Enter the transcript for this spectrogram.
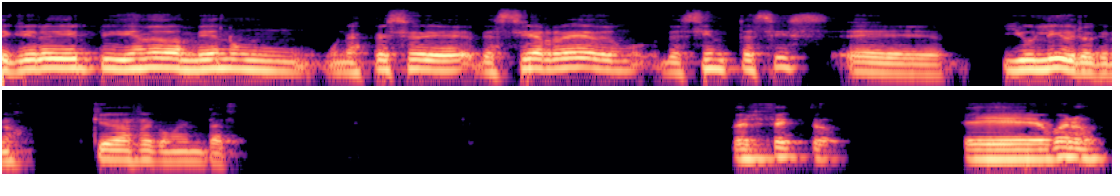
te quiero ir pidiendo también una especie de, cierre, de, síntesis eh, y un libro que nos quieras recomendar. Perfecto. Eh, bueno,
